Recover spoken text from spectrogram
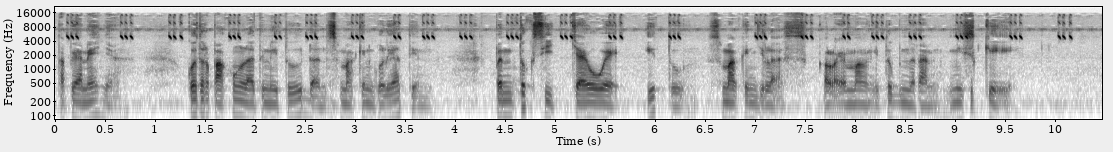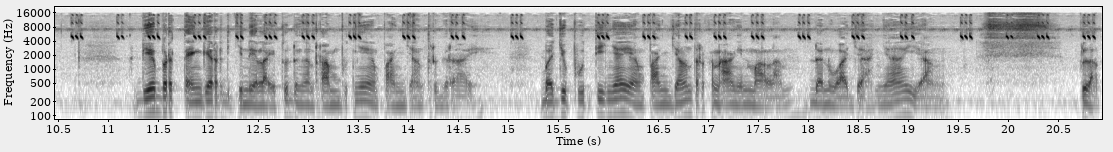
Tapi anehnya gue terpaku ngeliatin itu dan semakin gue liatin bentuk si cewek itu semakin jelas kalau emang itu beneran Miss K. Dia bertengger di jendela itu dengan rambutnya yang panjang tergerai, baju putihnya yang panjang terkena angin malam, dan wajahnya yang gelap.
